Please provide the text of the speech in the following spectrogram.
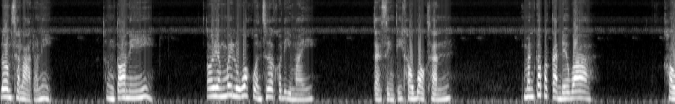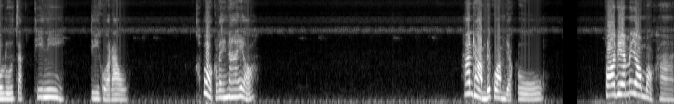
เริ่มฉลาดแล้วนี่ ถึงตอนนี้ เรายังไม่รู้ว่าควรเชื่อเขาดีไหม แต่สิ่งที่เขาบอกฉัน มันก็ประกันได้ว่า เขารู้จักที่นี่ดีกว่าเรา เขาบอกอะไรนายเหรอห้านถามด้วยความอยากรู้ ฟอเดียไม่ยอมบอกฮาน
